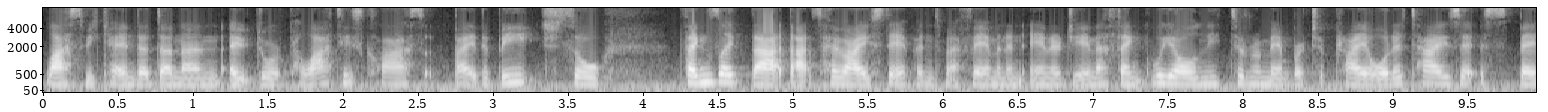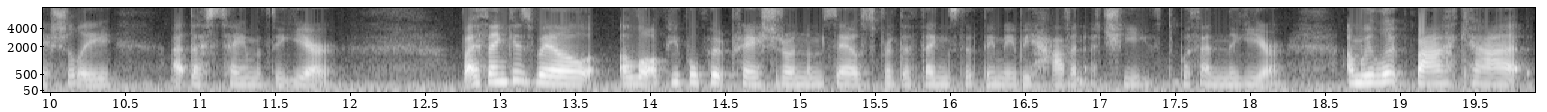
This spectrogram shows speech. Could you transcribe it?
last weekend I'd done an outdoor Pilates class by the beach. So things like that, that's how I step into my feminine energy. And I think we all need to remember to prioritise it, especially at this time of the year. But I think as well, a lot of people put pressure on themselves for the things that they maybe haven't achieved within the year. And we look back at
